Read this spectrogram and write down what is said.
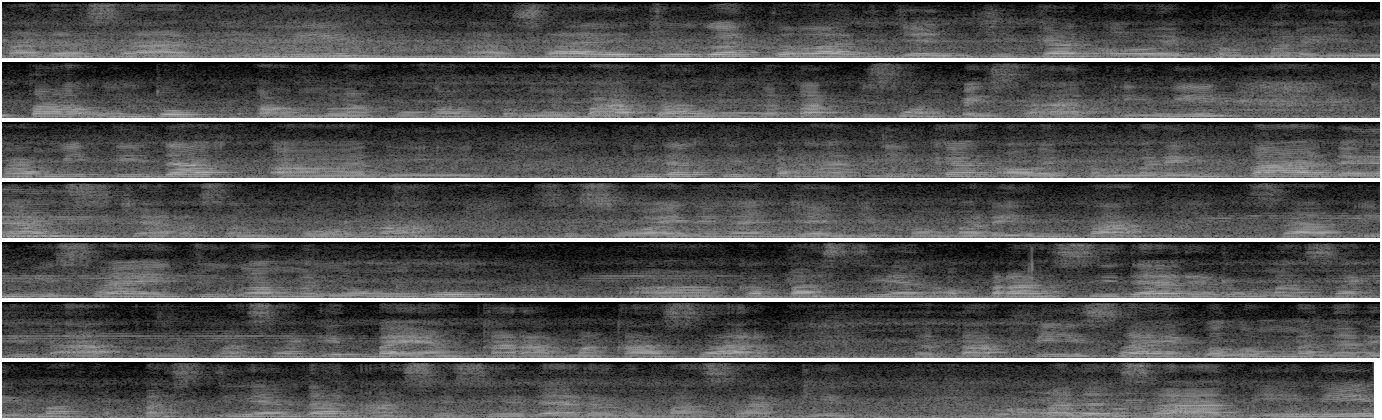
Pada saat ini uh, saya juga telah dijanjikan oleh pemerintah untuk uh, melakukan pengobatan, tetapi sampai saat ini kami tidak uh, di tidak diperhatikan oleh pemerintah dengan secara sempurna sesuai dengan janji pemerintah. Saat ini saya juga menunggu kepastian operasi dari rumah sakit rumah sakit Bayangkara Makassar, tetapi saya belum menerima kepastian dan ACC dari rumah sakit. Pada saat ini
